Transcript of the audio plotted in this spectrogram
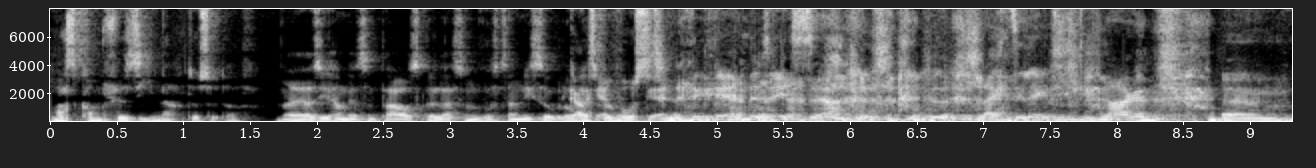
Was kommt für Sie nach Düsseldorf? Naja, Sie haben jetzt ein paar ausgelassen, wo es dann nicht so glorreich Ganz bewusst. Geendet, geendet ist. Ja. Leicht selektiv die Frage. ähm,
